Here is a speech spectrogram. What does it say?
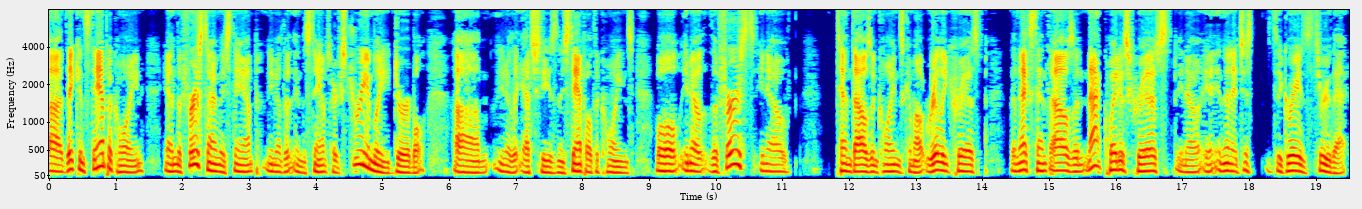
uh, they can stamp a coin, and the first time they stamp, you know, the, and the stamps are extremely durable. Um, you know, they etch these and they stamp out the coins. Well, you know, the first, you know, 10,000 coins come out really crisp. The next 10,000, not quite as crisp, you know, and, and then it just degrades through that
